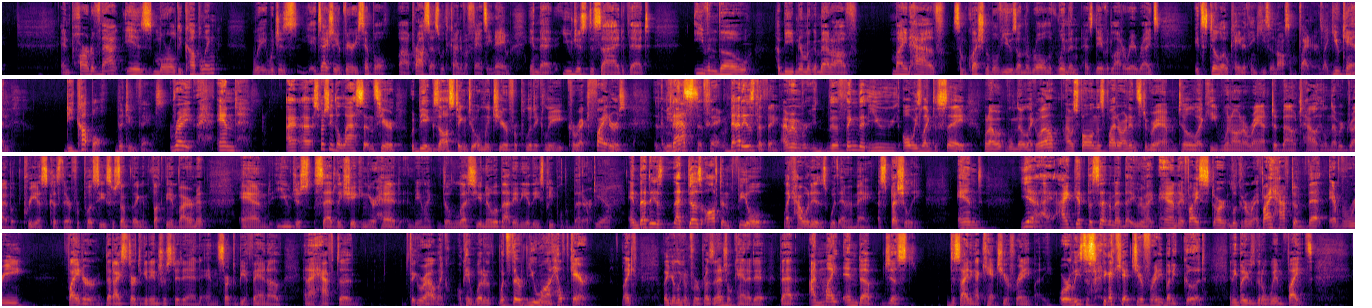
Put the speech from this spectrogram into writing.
and part of that is moral decoupling, which is it's actually a very simple uh, process with kind of a fancy name in that you just decide that even though Khabib Nurmagomedov might have some questionable views on the role of women, as David Lauderay writes, it's still okay to think he's an awesome fighter. Like you can decouple the two things. Right. And I- especially the last sentence here would be exhausting to only cheer for politically correct fighters. I mean, that's the thing. That is the thing. I remember the thing that you always like to say when I will know, like, well, I was following this fighter on Instagram until like he went on a rant about how he'll never drive a Prius because they're for pussies or something and fuck the environment. And you just sadly shaking your head and being like, the less you know about any of these people, the better. Yeah. And that is that does often feel like how it is with MMA, especially. And yeah, I, I get the sentiment that you're like, man, if I start looking around, if I have to vet every fighter that I start to get interested in and start to be a fan of, and I have to figure out like, okay, what are what's their view on healthcare? Like, like you're looking for a presidential candidate that I might end up just deciding I can't cheer for anybody, or at least deciding I can't cheer for anybody good, anybody who's going to win fights.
